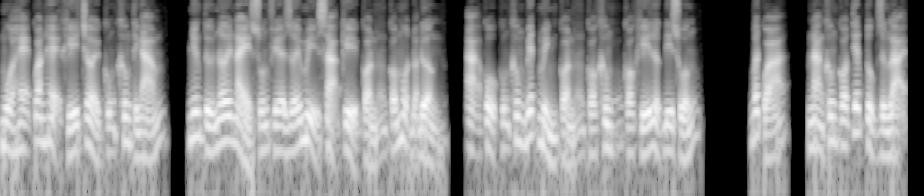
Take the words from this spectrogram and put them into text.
mùa hè quan hệ khí trời cũng không tính ám, nhưng từ nơi này xuống phía dưới mỹ xạ kỳ còn có một đoạn đường ạ cổ cũng không biết mình còn có không có khí lực đi xuống. Bất quá, nàng không có tiếp tục dừng lại,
